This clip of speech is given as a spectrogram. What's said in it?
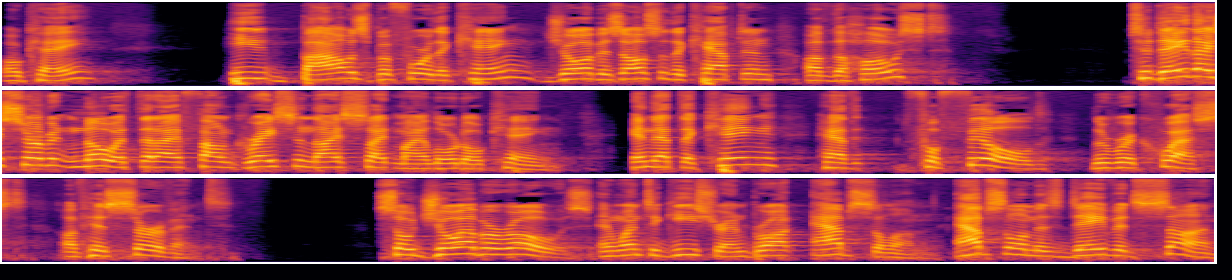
okay? He bows before the king. Joab is also the captain of the host. Today thy servant knoweth that I have found grace in thy sight, my lord, O king, and that the king hath fulfilled the request of his servant. So Joab arose and went to Geshur and brought Absalom. Absalom is David's son.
